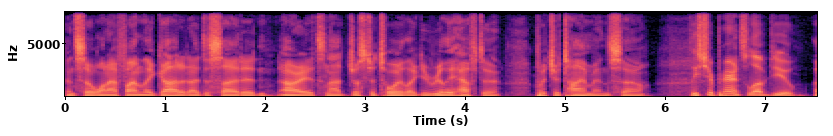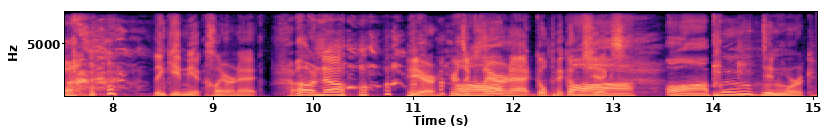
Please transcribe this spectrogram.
And so when I finally got it, I decided, all right, it's not just a toy. Like you really have to put your time in. So, At least your parents loved you. they gave me a clarinet. oh no, Here, here's a clarinet. Go pick up Aw, chicks. aw, boo. Didn't work.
